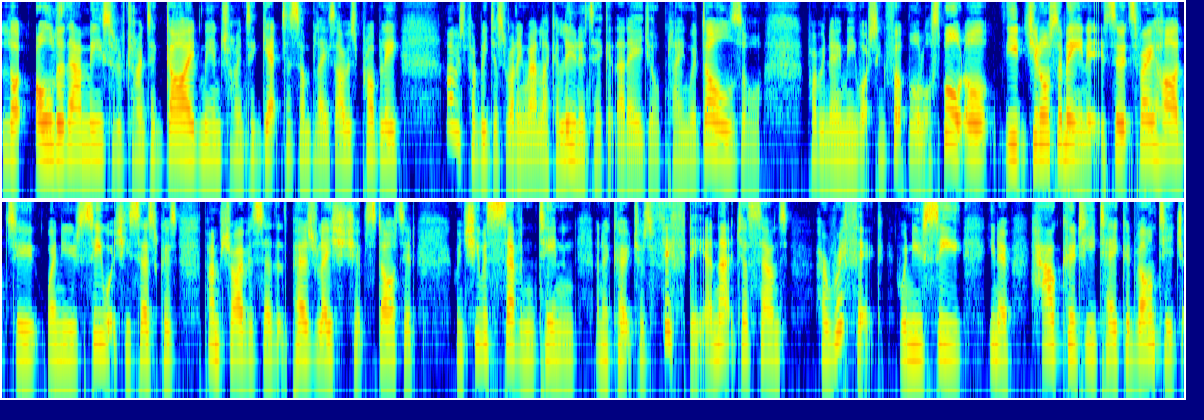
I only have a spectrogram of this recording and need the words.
lot older than me, sort of trying to guide me and trying to get to some place. I was probably I was probably just running around like a lunatic at that age or playing with dolls or probably knowing me watching football or sport or you, do you know what I mean? It, so it's very hard to when you see what she says because Pam Shriver said that the pair's relationship started when she was 17 and her coach was 50 and that just sounds horrific when you see, you know, how could he take advantage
